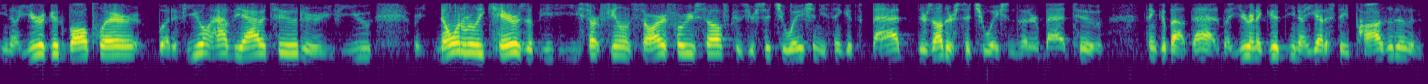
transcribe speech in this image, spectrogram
you know you're a good ball player, but if you don't have the attitude, or if you, or no one really cares, you, you start feeling sorry for yourself because your situation, you think it's bad. There's other situations that are bad too. Think about that. But you're in a good, you know, you got to stay positive and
